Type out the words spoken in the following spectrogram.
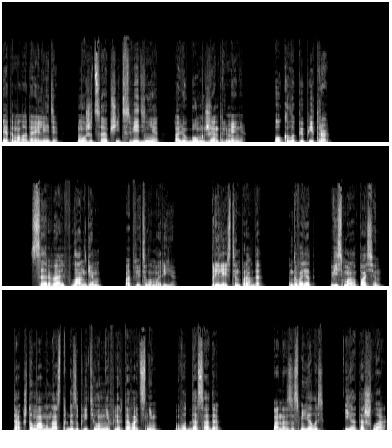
Эта молодая леди может сообщить сведения о любом джентльмене. Около пюпитра. «Сэр Ральф Лангем», — ответила Мария. «Прелестен, правда? Говорят, весьма опасен, так что мама настрого запретила мне флиртовать с ним. Вот досада». Она засмеялась и отошла,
